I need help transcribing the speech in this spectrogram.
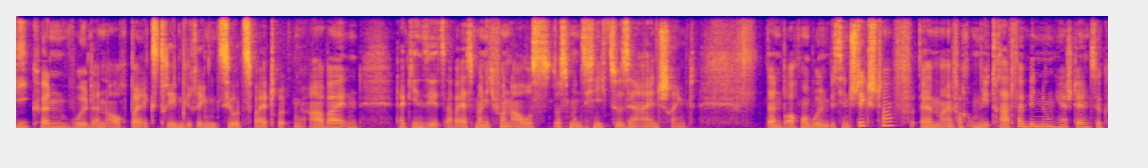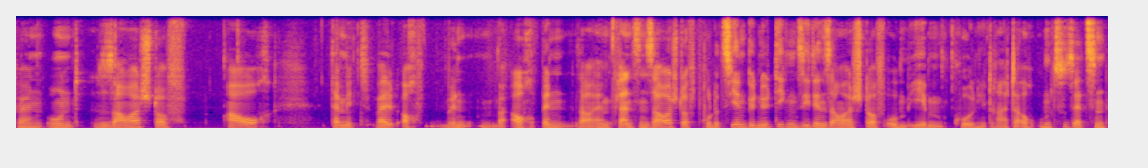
die können wohl dann auch bei extrem geringen CO2-Drücken arbeiten. Da gehen sie jetzt aber erstmal nicht von aus, dass man sich nicht zu sehr einschränkt. Dann braucht man wohl ein bisschen Stickstoff, ähm, einfach um die Drahtverbindung herstellen zu können und Sauerstoff auch, damit, weil auch wenn, auch wenn ähm, Pflanzen Sauerstoff produzieren, benötigen sie den Sauerstoff, um eben Kohlenhydrate auch umzusetzen,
